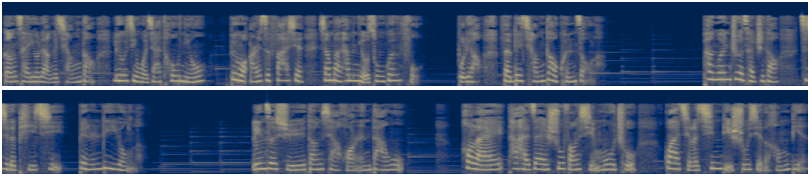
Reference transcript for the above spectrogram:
刚才有两个强盗溜进我家偷牛，被我儿子发现，想把他们扭送官府，不料反被强盗捆走了。”判官这才知道自己的脾气被人利用了。林则徐当下恍然大悟，后来他还在书房醒目处挂起了亲笔书写的横匾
